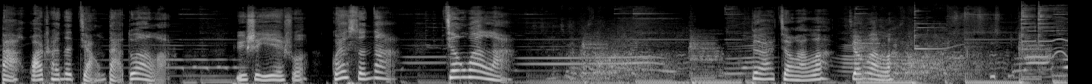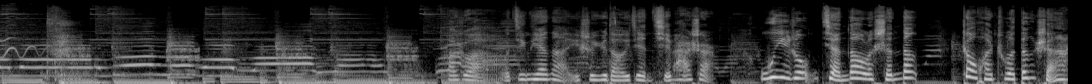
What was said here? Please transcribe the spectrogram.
把划船的桨打断了。于是爷爷说：“乖孙呐，桨完啦。”对啊，讲完了，讲完了。话说啊，我今天呢也是遇到一件奇葩事儿，无意中捡到了神灯，召唤出了灯神啊。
